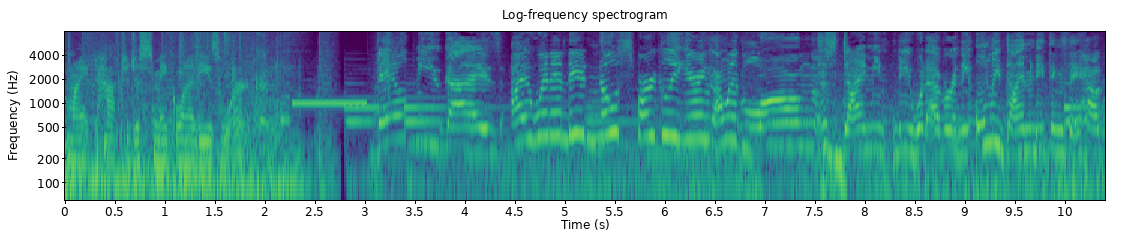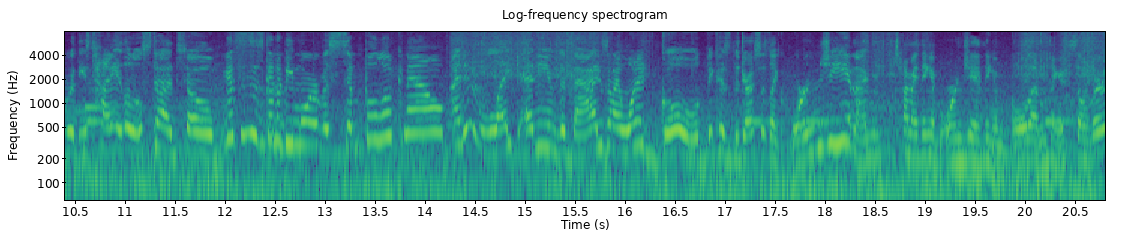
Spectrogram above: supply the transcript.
might have to just make one of these work. Failed me, you guys. I went in, they had no sparkly earrings. I wanted long, just diamondy, whatever, and the only diamondy things they had were these tiny little studs. So I guess this is gonna be more of a simple look now. I didn't like any of the bags, and I wanted gold because the dress is like orangey, and every time I think of orangey, I think of gold. I don't think of silver.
